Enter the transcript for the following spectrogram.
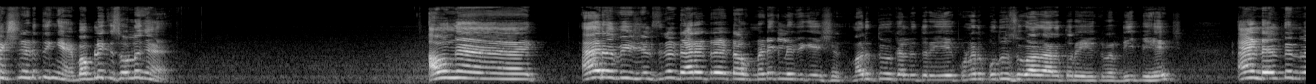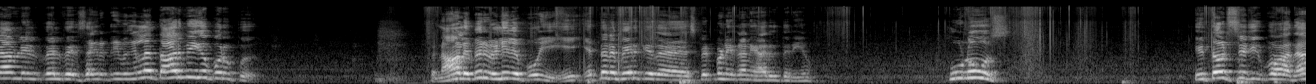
ஆக்ஷன் எடுத்தீங்க? பப்ளிக் சொல்லுங்கள் அவங்க ஏர் அஃபீஷியல்ஸ்னால் டைரக்டரேட் ஆஃப் மெடிக்கல் எஜுகேஷன் மருத்துவ கல்வித்துறை இயக்குனர் பொது சுகாதாரத்துறை இயக்குனர் DPH and health and family welfare secretary இவங்கெல்லாம் தார்மீக பொறுப்பு. இப்போ நாலு பேர் வெளியில் போய் எத்தனை பேருக்கு இதை ஸ்பெட் பண்ணியிருக்கான்னு யாருக்கு தெரியும்? ஹூ நோஸ் இது தேர்ட் ஸ்டேஜுக்கு போகாதா?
